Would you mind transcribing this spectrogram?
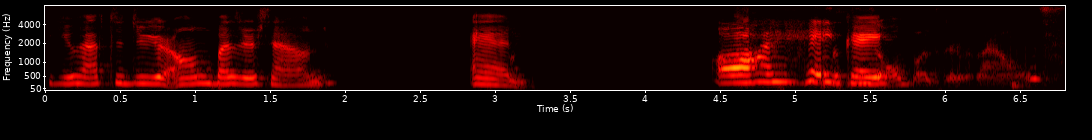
You have to do your own buzzer sound, and Oh, I hate Okay. these old buzzer sounds.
